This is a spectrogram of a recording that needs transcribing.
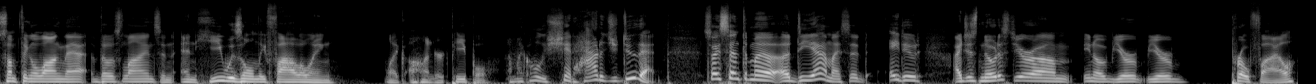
something along that those lines and and he was only following like 100 people. I'm like, holy shit, how did you do that? So I sent him a, a DM. I said, hey, dude, I just noticed your, um, you know, your, your profile.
